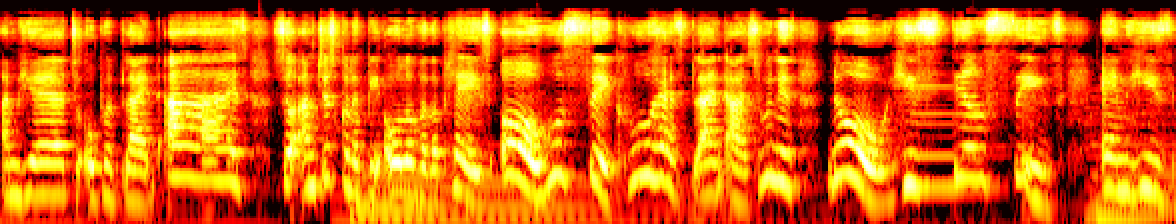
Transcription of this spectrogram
I'm here to open blind eyes, so I'm just going to be all over the place. Oh, who's sick? Who has blind eyes? Who needs? No, he still sees and he's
